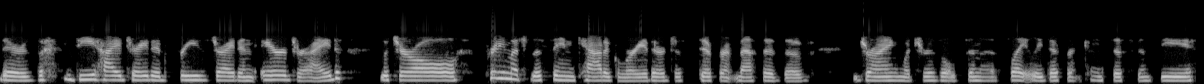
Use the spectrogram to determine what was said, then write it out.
There's dehydrated, freeze dried, and air dried, which are all pretty much the same category. They're just different methods of drying, which results in a slightly different consistency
